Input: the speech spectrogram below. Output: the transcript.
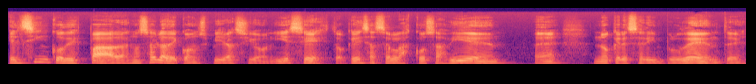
el 5 de espadas nos habla de conspiración y es esto, querés hacer las cosas bien, ¿eh? no querés ser imprudente,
